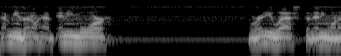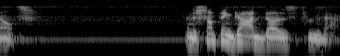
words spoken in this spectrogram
That means I don't have any more or any less than anyone else. And there's something God does through that.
